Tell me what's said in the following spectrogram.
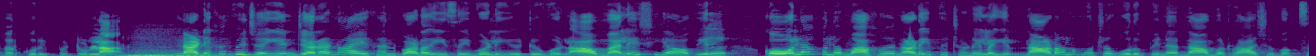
அவர் குறிப்பிட்டுள்ளார். நடிகர் விஜயின் ஜனநாயகன் பட இசை வெளியீட்டு விழா மலேசியாவில் கோலாகலமாக நடைபெற்ற நிலையில் நாடாளுமன்ற உறுப்பினர் நாமல் ராஜபக்ச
